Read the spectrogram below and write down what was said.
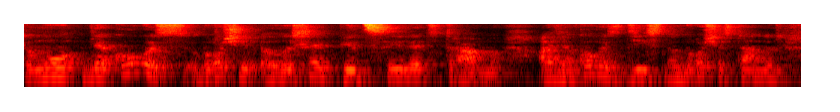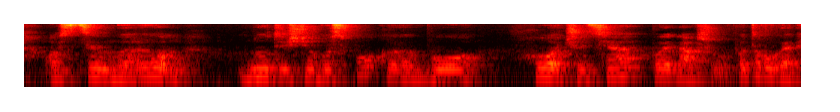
Тому для когось гроші лише підсилять травми, а для когось дійсно гроші стануть ось цим мирилом внутрішнього спокою, бо хочеться по-інакшому. По-друге,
